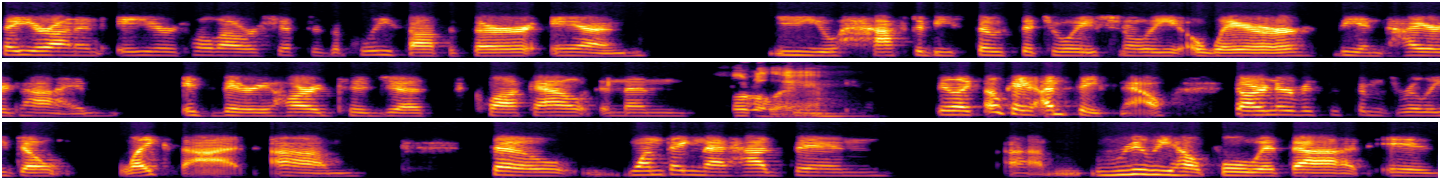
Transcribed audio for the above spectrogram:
say, you're on an eight or 12 hour shift as a police officer and you, you have to be so situationally aware the entire time. It's very hard to just clock out and then totally be like, okay, I'm safe now. So our nervous systems really don't like that. Um, so one thing that has been um, really helpful with that is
